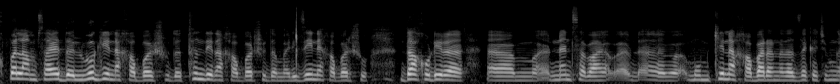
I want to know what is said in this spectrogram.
خپل همسایه د لوږې نه خبر شو د تندې نه خبر شو د مریضۍ نه خبر شو دا خو ډیره نن سبا ممکنه خبره نه ده ځکه چې موږ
